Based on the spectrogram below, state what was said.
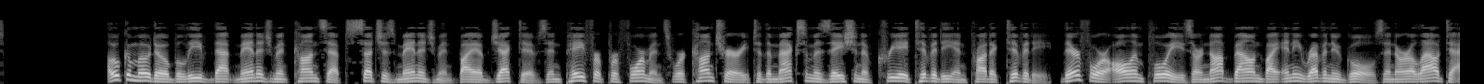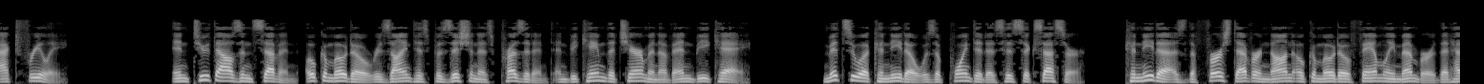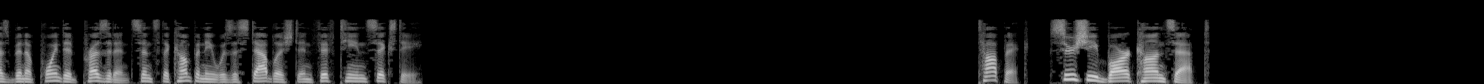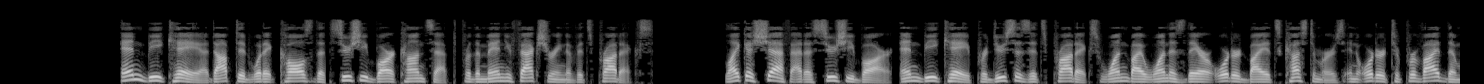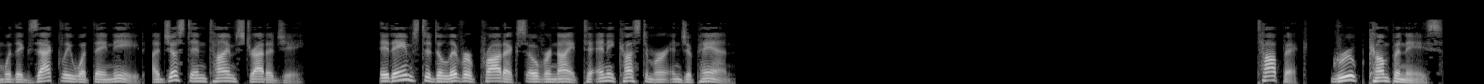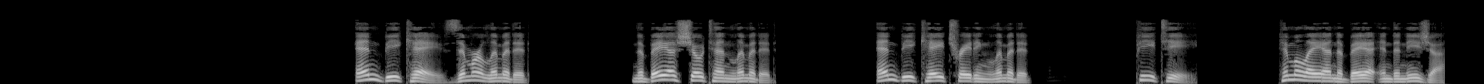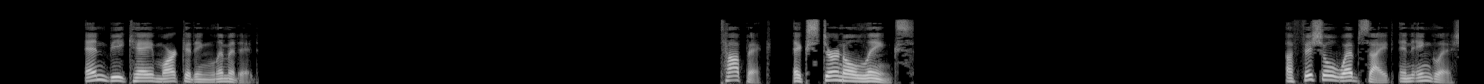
Okamoto believed that management concepts such as management by objectives and pay for performance were contrary to the maximization of creativity and productivity, therefore all employees are not bound by any revenue goals and are allowed to act freely. In 2007, Okamoto resigned his position as president and became the chairman of NBK. Mitsuo Kaneda was appointed as his successor. Kaneda is the first ever non-Okamoto family member that has been appointed president since the company was established in 1560. Topic: Sushi bar concept. NBK adopted what it calls the sushi bar concept for the manufacturing of its products. Like a chef at a sushi bar, NBK produces its products one by one as they are ordered by its customers in order to provide them with exactly what they need, a just-in-time strategy. It aims to deliver products overnight to any customer in Japan. Topic: Group companies. NBK Zimmer Limited Nabeya Shoten Limited NBK Trading Limited PT Himalaya Nabeya Indonesia NBK Marketing Limited. Topic External links. Official website in English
